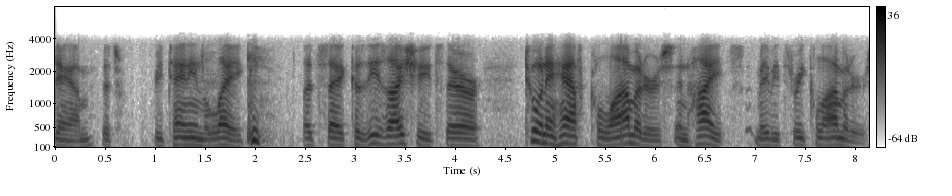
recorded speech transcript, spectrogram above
dam that's retaining the lake. let's say, because these ice sheets, they're two and a half kilometers in height, maybe three kilometers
